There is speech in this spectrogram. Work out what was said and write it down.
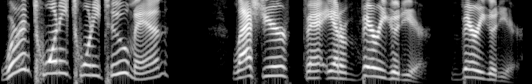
We're in 2022, man. Last year, he had a very good year. Very good year.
